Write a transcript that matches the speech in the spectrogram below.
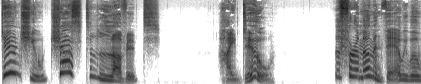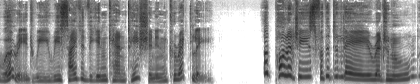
Don't you just love it? I do. For a moment there, we were worried we recited the incantation incorrectly. Apologies for the delay, Reginald.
